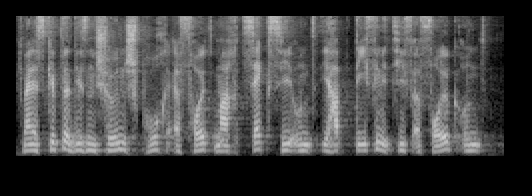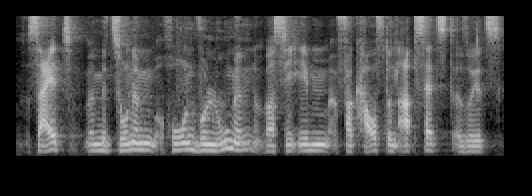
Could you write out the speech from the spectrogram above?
Ich meine, es gibt ja diesen schönen Spruch, Erfolg macht sexy und ihr habt definitiv Erfolg und seid mit so einem hohen Volumen, was ihr eben verkauft und absetzt, also jetzt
